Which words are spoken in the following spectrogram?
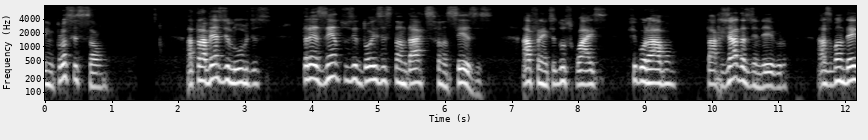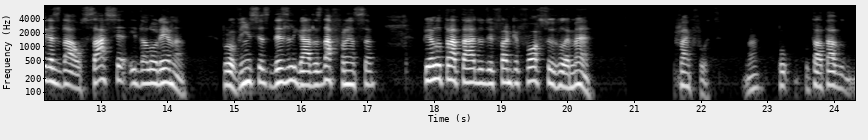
em procissão, através de Lourdes, 302 estandartes franceses, à frente dos quais figuravam tarjadas de negro, as bandeiras da Alsácia e da Lorena, províncias desligadas da França pelo Tratado de Francfort-sur-le-Main, Frankfurt, né? o tratado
